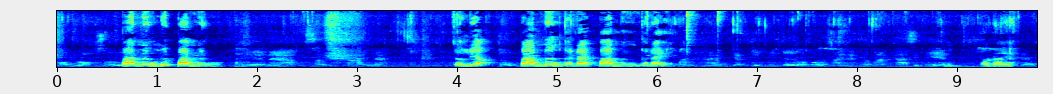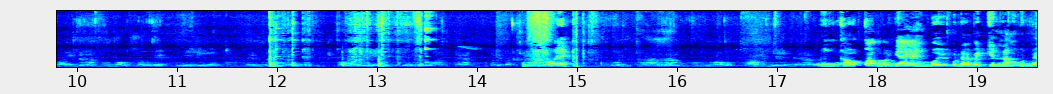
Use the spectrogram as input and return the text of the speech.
ของน้องสรปลาวิทย์นึ่งหรือปลาหนึ่งเหนือน้ำสั้นๆนะจะเรียกปลานึ่งก็ได้ปลาหนึ่งก็ได้ที่มันห่างจากจุดที่เจอรถมอเตอร์ไซค์เนี่ยประมาณ50เมตรเอาใด ปฏิบัติทำการไว้ยหนูเอ้หนึ่งเขากล้องแบบไงบ่มีผู้ใดไปกินน้ำคุณไหม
